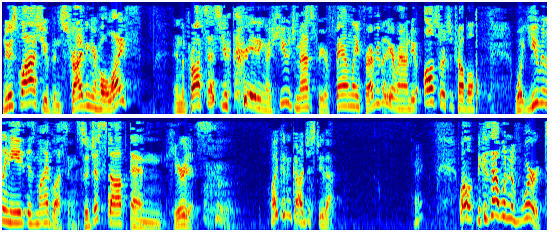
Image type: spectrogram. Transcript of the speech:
newsflash, you've been striving your whole life. In the process, you're creating a huge mess for your family, for everybody around you, all sorts of trouble. What you really need is my blessing. So just stop and here it is. Why couldn't God just do that? Right? Well, because that wouldn't have worked.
